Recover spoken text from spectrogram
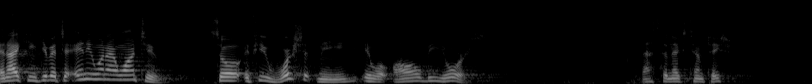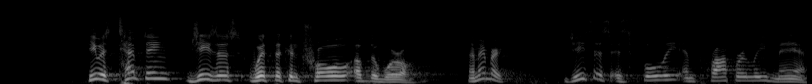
and I can give it to anyone I want to. So if you worship me, it will all be yours. That's the next temptation. He was tempting Jesus with the control of the world. Now remember, Jesus is fully and properly man.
